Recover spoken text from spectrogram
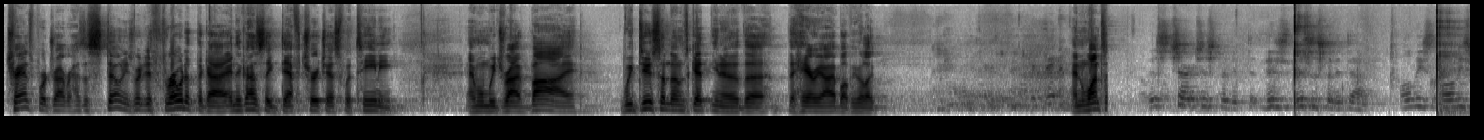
transport driver has a stone. He's ready to throw it at the guy, and the guy say, Deaf Church Eswatini. And when we drive by, we do sometimes get, you know, the, the hairy eyeball. People are like, and once. This church is for the, this, this is for the deaf. All these, all these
